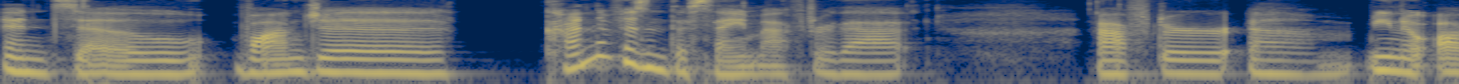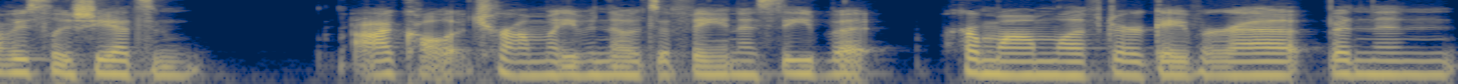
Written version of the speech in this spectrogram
and so Vanja kind of isn't the same after that. After, um, you know, obviously she had some, I call it trauma, even though it's a fantasy, but her mom left her, gave her up, and then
